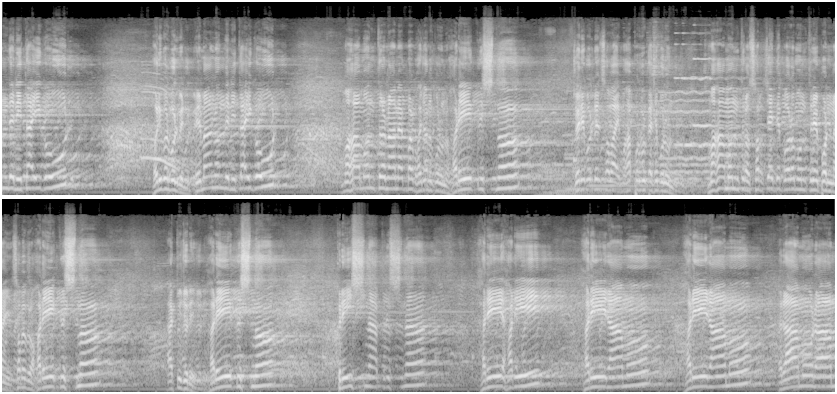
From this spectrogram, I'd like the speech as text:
প্রেমানন্দে নিতাই গৌর। হরিবল বলবেন, প্রেমানন্দে নিতাই গৌর। মহামন্ত্র নাম একবার ভজন করুন, হরে কৃষ্ণ। জোরে বলবেন সবাই, মহাপ্রভুর কাছে বলুন, মহামন্ত্র সবচাইতে বড় মন্ত্রের পর নাই, সবাই হরে কৃষ্ণ। একটু জোরে, হরে কৃষ্ণ কৃষ্ণ কৃষ্ণ, হরে হরে হরে রাম হরে রাম রাম রাম,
